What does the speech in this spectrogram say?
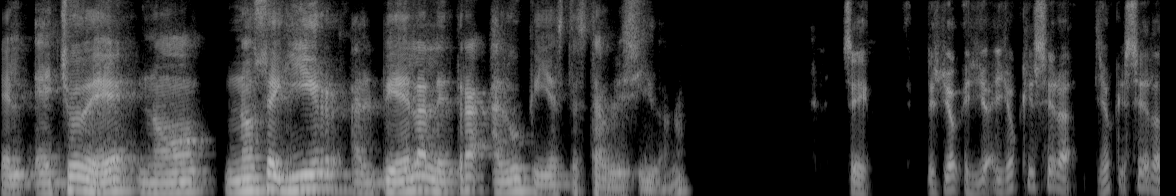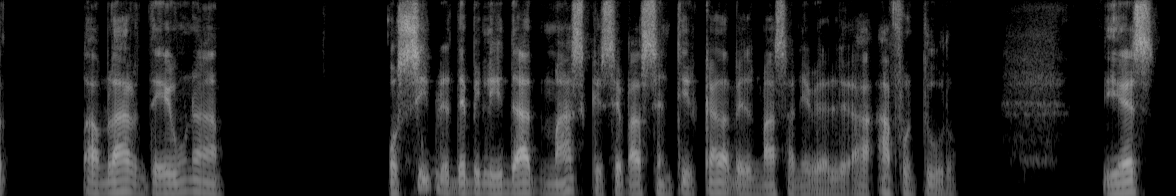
el hecho de no, no seguir al pie de la letra algo que ya está establecido, ¿no? Sí, pues yo, yo, quisiera, yo quisiera hablar de una posible debilidad más que se va a sentir cada vez más a nivel a, futuro. Y es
